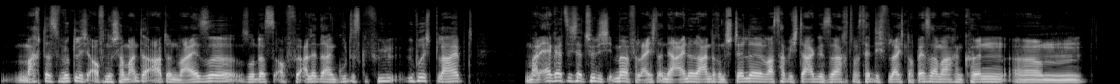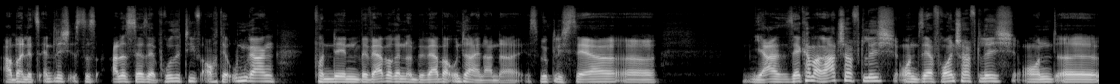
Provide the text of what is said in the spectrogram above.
macht das wirklich auf eine charmante Art und Weise, so dass auch für alle da ein gutes Gefühl übrig bleibt. Man ärgert sich natürlich immer vielleicht an der einen oder anderen Stelle, was habe ich da gesagt, was hätte ich vielleicht noch besser machen können. Ähm, aber letztendlich ist das alles sehr, sehr positiv. Auch der Umgang von den Bewerberinnen und Bewerbern untereinander ist wirklich sehr, äh, ja, sehr kameradschaftlich und sehr freundschaftlich und äh,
